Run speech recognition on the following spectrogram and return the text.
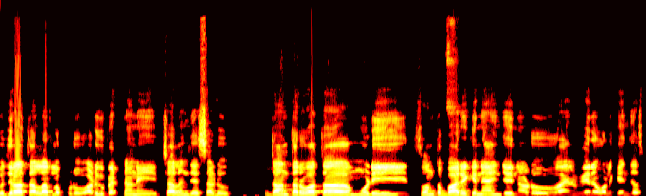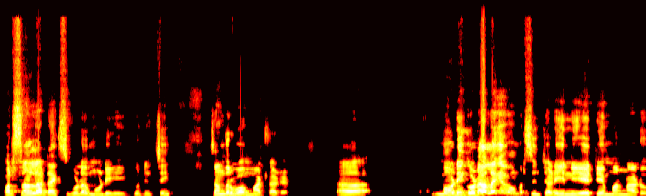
గుజరాత్ అల్లర్లప్పుడు అడుగుపెట్టనని ఛాలెంజ్ చేశాడు. దాని తర్వాత మోడీ సొంత భార్యకి న్యాయం చేయనాడు ఆయన వేరే వాళ్ళకి ఏం చేస్తాడు పర్సనల్ అటాక్స్ కూడా మోడీ గురించి చంద్రబాబు మాట్లాడాడు. ఆ, మోడీ కూడా అలాగే విమర్శించాడు ఈయన్ని ఏటీఎం అన్నాడు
